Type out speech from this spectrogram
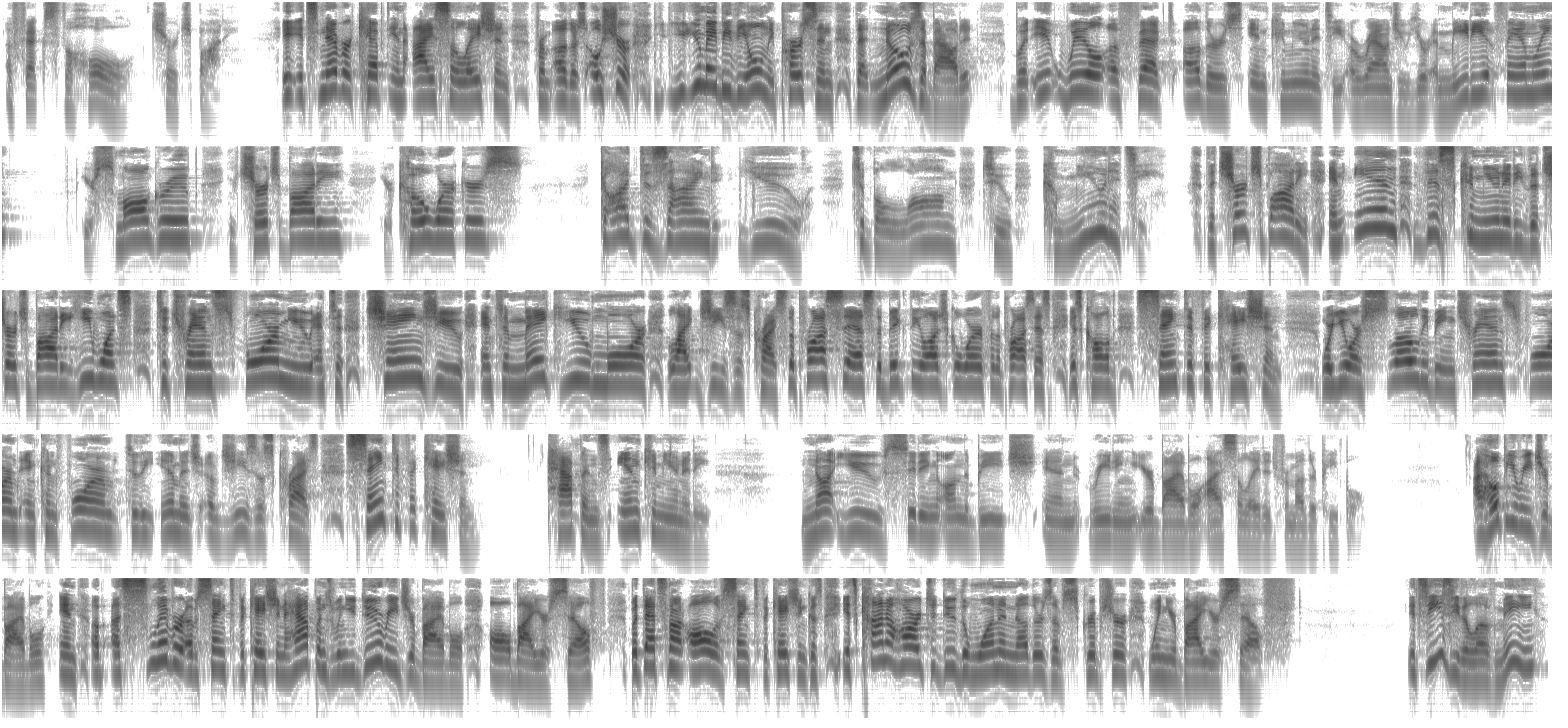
affects the whole church body. It's never kept in isolation from others. Oh, sure, you, you, may be the only person that knows about it, but it will affect others in community around you your immediate family, your small group, your church body, your coworkers. God designed you to belong to community the church body. And in this community, the church body, He wants to transform you and to change you and to make you more like Jesus Christ. The process, the big theological word for the process, is called sanctification where you are slowly being transformed and conformed to the image of Jesus Christ. Sanctification happens in community, not you sitting on the beach and reading your Bible isolated from other people. I hope you read your Bible, and a, a, sliver of sanctification happens when you do read your Bible all by yourself. But that's not all of sanctification because it's kind of hard to do the one another's of Scripture when you're by yourself. It's easy to love me,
